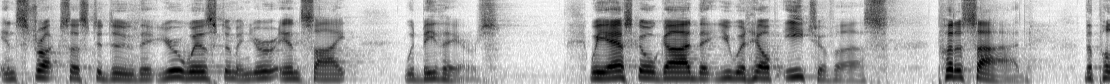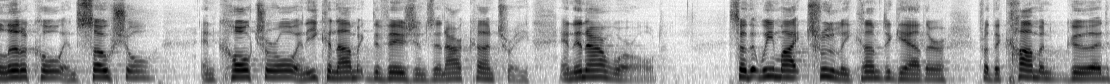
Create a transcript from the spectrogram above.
instructs us to do that your wisdom and your insight would be theirs. We ask, O oh God, that you would help each of us put aside the political and social and cultural and economic divisions in our country and in our world so that we might truly come together for the common good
